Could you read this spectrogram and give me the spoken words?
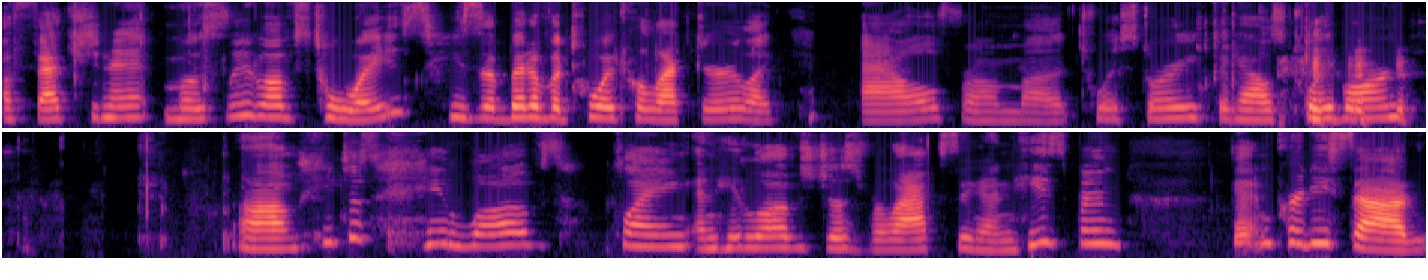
affectionate, mostly loves toys. He's a bit of a toy collector, like Al from uh, Toy Story, Big Al's Toy Barn. Um, he just he loves playing and he loves just relaxing and he's been getting pretty sad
